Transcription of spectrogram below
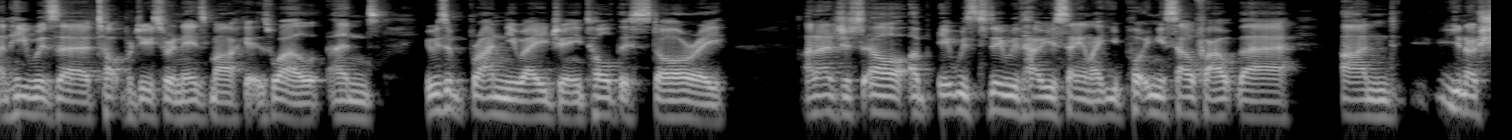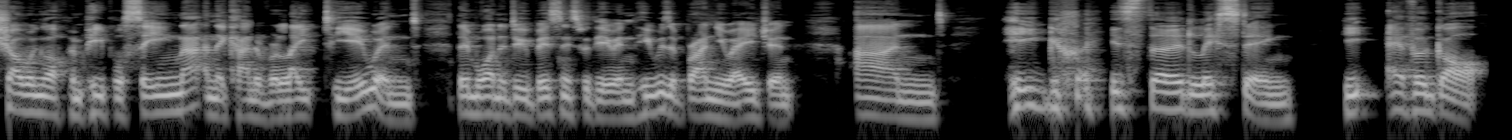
and he was a top producer in his market as well, and he was a brand new agent. He told this story and I just, oh, uh, it was to do with how you're saying, like, you're putting yourself out there and, you know, showing up and people seeing that and they kind of relate to you and they want to do business with you. And he was a brand new agent and he got his third listing he ever got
